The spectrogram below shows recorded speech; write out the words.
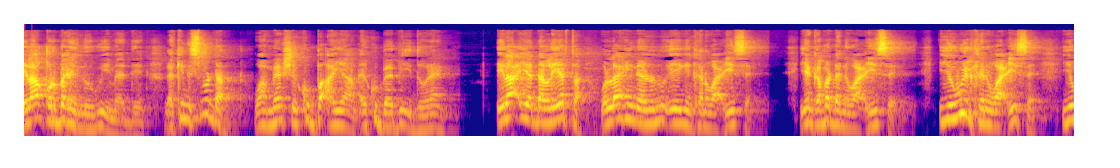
Ilaa qurbahay noogu yimaadeen. Laakiin isbidhan waa meeshay ku ba'ayaan ay ku baabi'i doonaan ilaa iyo dhallinyarta wallaahi inaananu eegin kana waa ciise iyo gabadhani waa ciise iyo wiilkani waa ciise iyo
